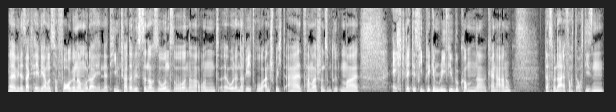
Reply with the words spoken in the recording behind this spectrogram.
äh, wieder sagt, hey, wir haben uns doch vorgenommen oder in der Teamchat, da wisst ihr noch so und so, ne? Und äh, oder in der Retro anspricht, ah, jetzt haben wir schon zum dritten Mal echt schlechtes Feedback im Review bekommen, ne? Keine Ahnung. Dass man da einfach auch diesen,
